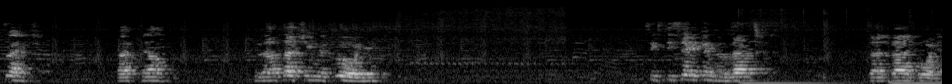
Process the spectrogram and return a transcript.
straight back down without touching the floor again. 60 seconds of that, that bad boy.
